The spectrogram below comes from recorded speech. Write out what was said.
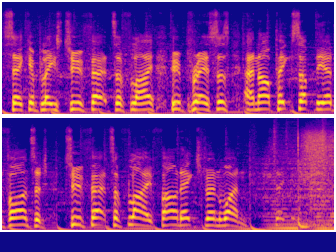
Second place, Too Fat to Fly, who presses and now picks up the advantage. Too Fat to Fly found extra and one. Second.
